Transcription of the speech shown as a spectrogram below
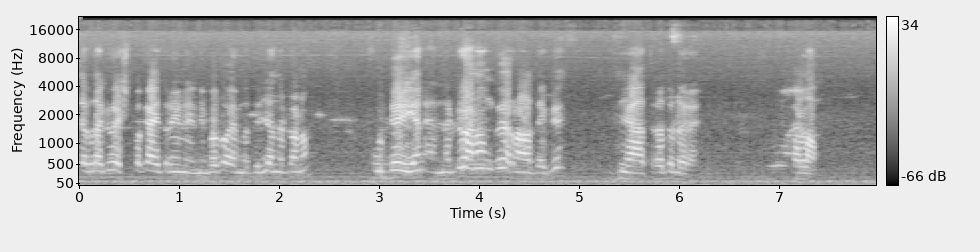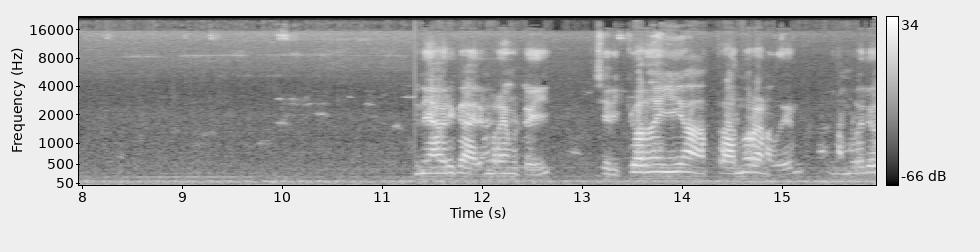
ചെറുതായിട്ട് വിശപ്പൊക്കെ ആയി തുടങ്ങിയിട്ടുണ്ട്. ഇനിയിപ്പോ കോയമ്പത്തൂർ ചെന്നിട്ട് വേണം ഫുഡ് കഴിക്കാൻ എന്നിട്ട് വേണം നമുക്ക് എറണാകുളത്തേക്ക് യാത്ര തുടരാൻ. കൊള്ളാം. പിന്നെ ഞാൻ ഒരു കാര്യം പറയാൻ വിട്ടുപോയി ശരിക്കും പറഞ്ഞാൽ ഈ യാത്ര എന്ന് പറയണത് നമ്മളൊരു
